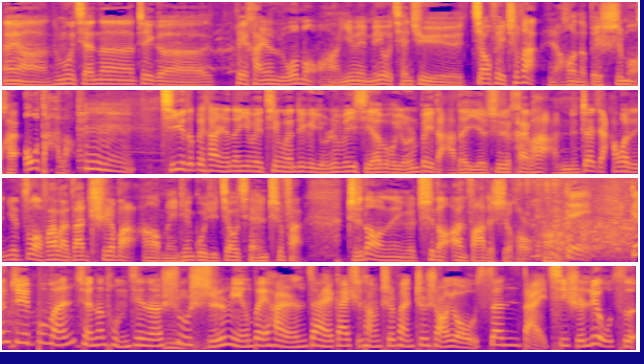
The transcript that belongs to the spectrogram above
哎呀，目前呢，这个被害人罗某啊，因为没有钱去交费吃饭，然后呢被石某还殴打了。嗯，其余的被害人呢，因为听闻这个有人威胁，包括有人被打的，也是害怕。你这家伙人家做饭了，咱吃吧啊！每天过去交钱吃饭，直到那个吃到案发的时候啊。对，根据不完全的统计呢，数十名被害人在该食堂吃饭至少有三百七十六次，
